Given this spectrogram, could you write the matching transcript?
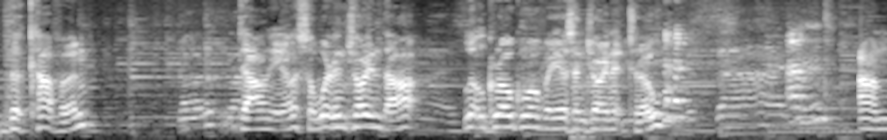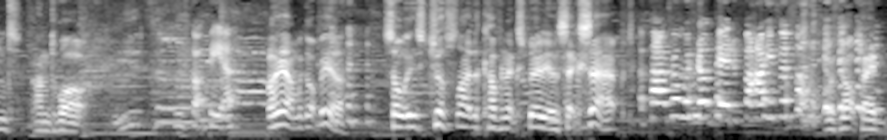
the cavern down here, so we're enjoying that. Little Grogu over here is enjoying it too. And And and what? We've got beer. Oh yeah, and we got beer. so it's just like the Cavern experience, except Apart from we've not paid a fiver for this. we've not paid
